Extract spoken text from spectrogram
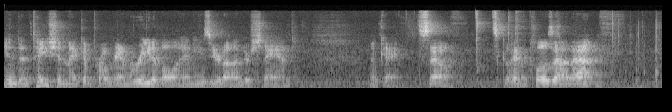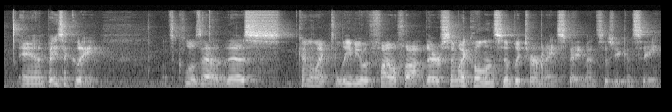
indentation make a program readable and easier to understand. Okay, so let's go ahead and close out of that. And basically, let's close out of this. Kind of like to leave you with a final thought there. Semicolons simply terminate statements, as you can see.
